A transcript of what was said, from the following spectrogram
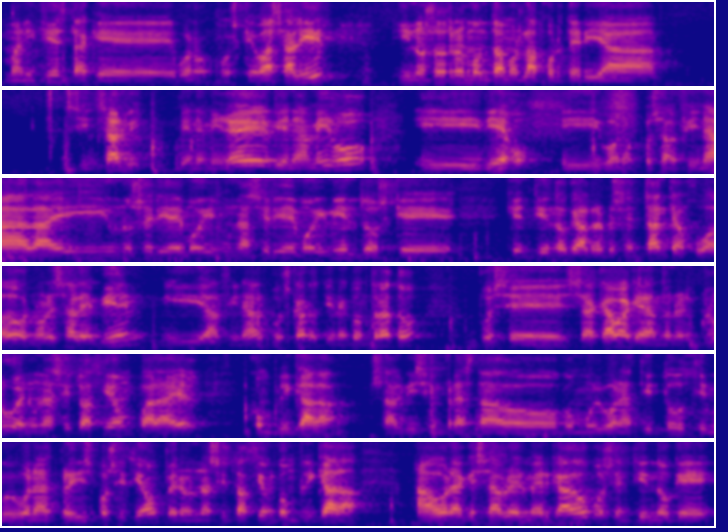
manifiesta que, bueno, pues que va a salir y nosotros montamos la portería sin Salvi. Viene Miguel, viene Amigo y Diego. Y bueno, pues al final hay una serie de, una serie de movimientos que, que entiendo que al representante, al jugador, no le salen bien y al final, pues claro, tiene contrato, pues se acaba quedando en el club en una situación para él complicada. Salvi siempre ha estado con muy buena actitud y muy buena predisposición, pero en una situación complicada. Ahora que se abre el mercado, pues entiendo que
